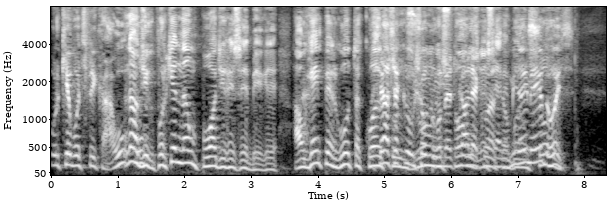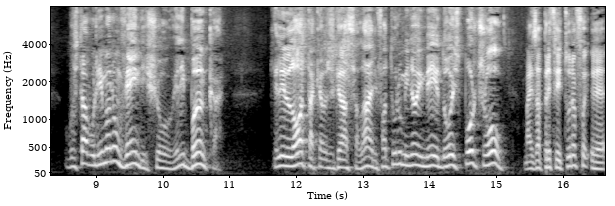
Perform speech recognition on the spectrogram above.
Porque eu vou te explicar. O, não, o... digo, por que não pode receber? Alguém pergunta quanto Você acha que o show do Roberto Carlos é quanto? É um milhão e meio, dois. O Gustavo Lima não vende show, ele banca. Ele lota aquela desgraça lá, ele fatura um milhão e meio, dois por show. Mas a prefeitura foi, é,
